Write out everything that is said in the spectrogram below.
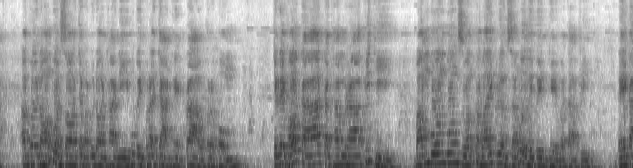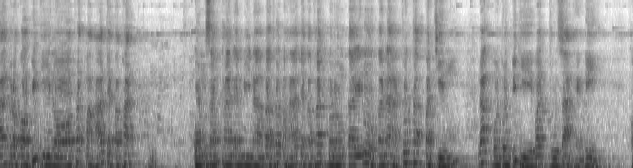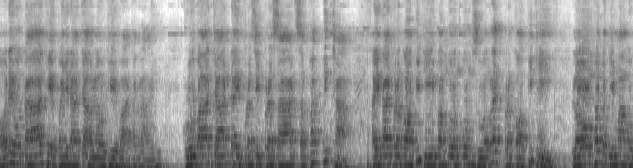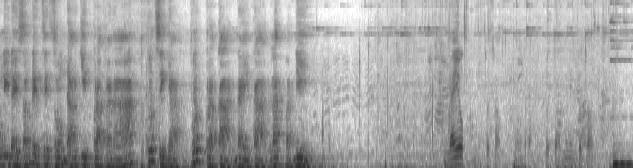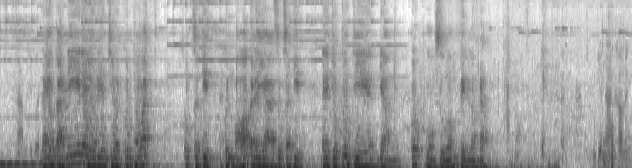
อำเภอหนองบัวซอจังหวัดอุดรธานี ผู้เป็นพระอาจารย์แห่งกล้าวกระผมจะได้ขอการกระทำราพิธีบำบวงบวงสรวงถวายเครื่องสังเวยเป็นเทวตาฟรีในการประกอบพิธีรอพระมหาจักรพรรดิองค์สำคัญอันมีนามว่าพระมหาจักรพรรดิบรมไตรโลกนาถพุทธปัจฉิมณมณฑลพิธีวัดภูสร้างแห่งนี้ ขอได้โอกาสเทพพยดาเจ้าเหล่าเทวาทั้งหลาย ครูบาอาจารย์ได้ประสิทธิ์ประสาทสัพพวิชา ให้การประกอบพิธีบำเมืองบวงสรวงและประกอบพิธีลองพระปฏิมาองค์นี้ได้สำเร็จเสร็จสมดังจิตปรารถนาทุกสิ่งอย่างทุกประการในการละบัดนี้นายกตรวจสอบตรวจสอบตรวจสอบอ่ามันจะเบิดในโอกาสนี้ได้เรียนเชิญคุณทวัฒน์ สุขสถิต คุณหมอกัลยาสุขสถิต ได้จุดธูปเทียนอย่างโต๊ะบวงสวงเป็นลำดับเปลี่ยนทานข้าวหนึ่ง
